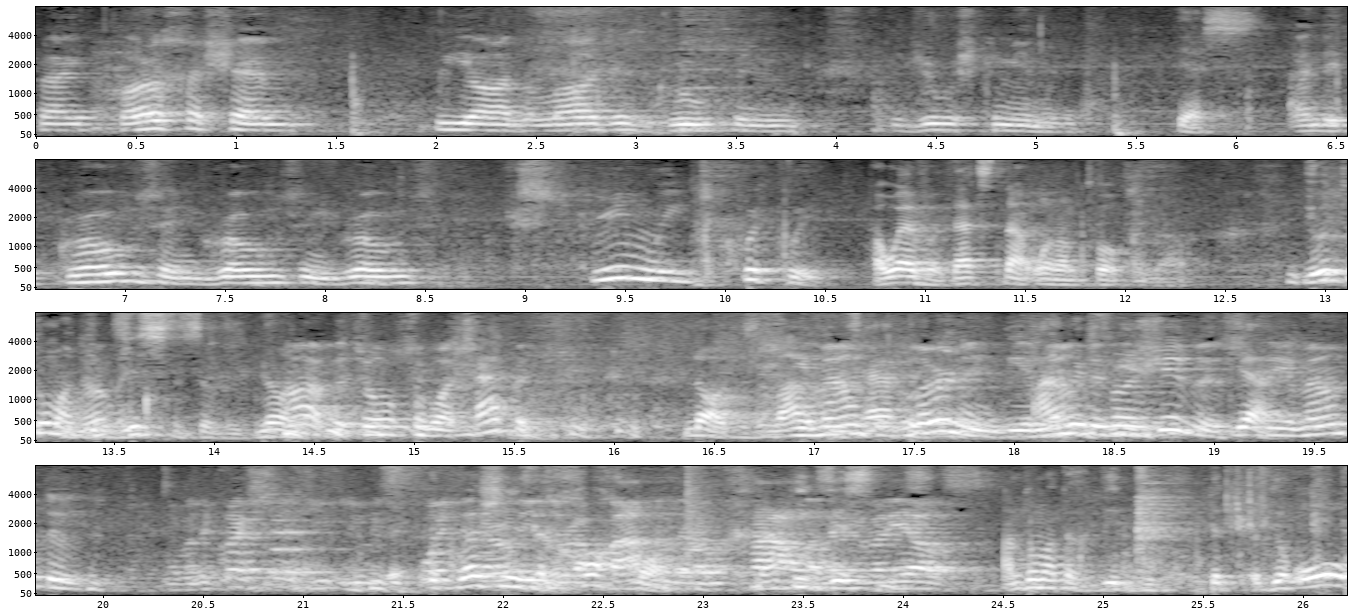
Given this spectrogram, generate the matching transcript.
right? Baruch Hashem, we are the largest group in the Jewish community. Yes. And it grows and grows and grows extremely quickly. However, that's not what I'm talking about. You're talking about the No. existence of the no. Ah, but it's also what's happened. No, there's a lot The of things amount of happening. learning, the I'm amount of yeshivas, yeah. the amount of Yeah, but the question is, you, you The question is the chokhmah, and the not the and everybody existence. else. I'm talking about the the, the, the all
